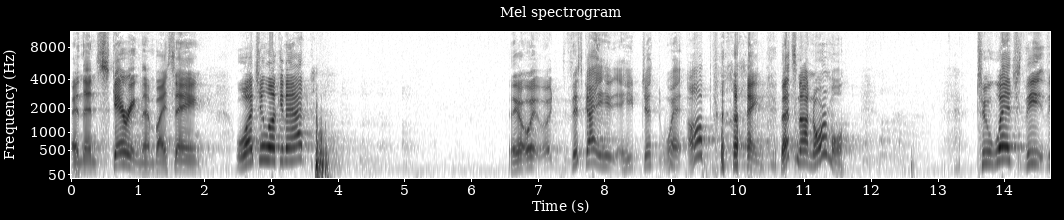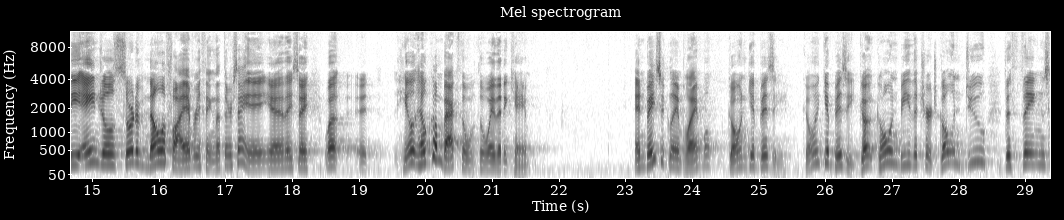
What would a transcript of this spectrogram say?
and then scaring them by saying, What you looking at? They go, wait, wait, this guy, he, he just went up. That's not normal. To which the, the angels sort of nullify everything that they're saying. You know, they say, well, it, he'll, he'll come back the, the way that he came. And basically implying, well, go and get busy. Go and get busy. Go, go and be the church. Go and do the things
